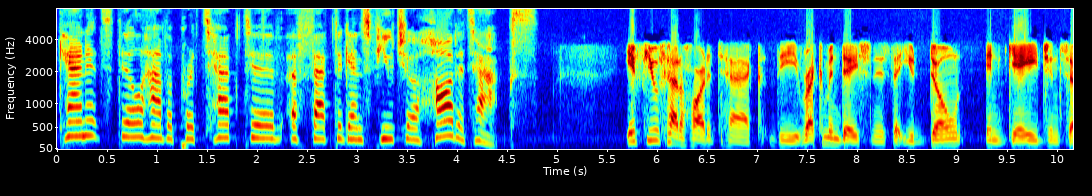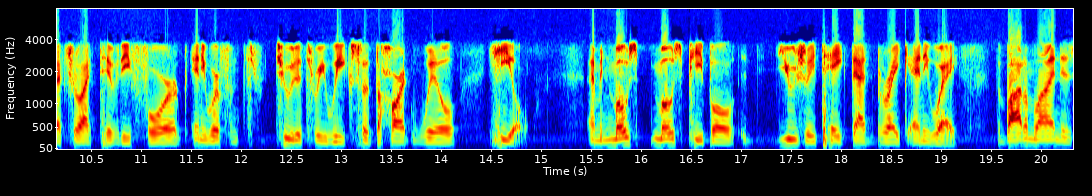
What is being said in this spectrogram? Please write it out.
Can it still have a protective effect against future heart attacks? If you've had a heart attack, the recommendation is that you don't engage in sexual activity for anywhere from th- two to three weeks so that the heart will heal. I mean, most most people usually take that break anyway. The bottom line is,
